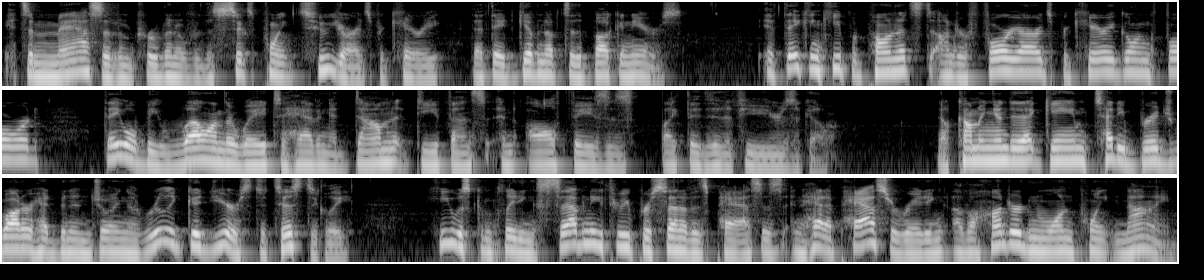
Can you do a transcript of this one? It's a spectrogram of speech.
it's a massive improvement over the 6.2 yards per carry that they'd given up to the Buccaneers. If they can keep opponents to under 4 yards per carry going forward, they will be well on their way to having a dominant defense in all phases like they did a few years ago. Now, coming into that game, Teddy Bridgewater had been enjoying a really good year statistically. He was completing 73% of his passes and had a passer rating of 101.9.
